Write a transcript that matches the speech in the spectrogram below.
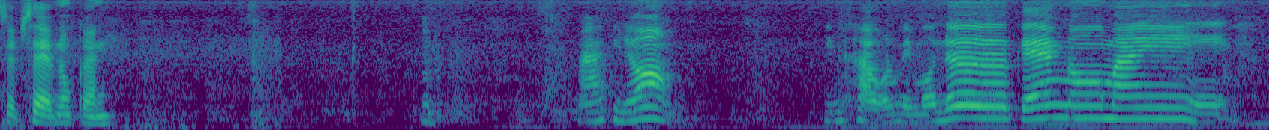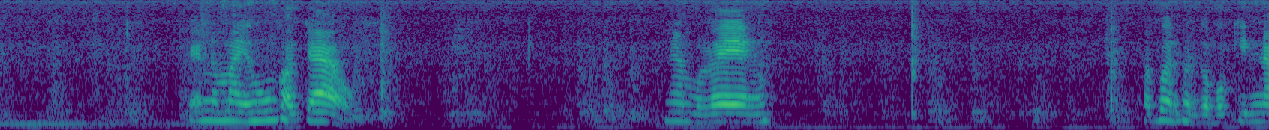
แซ่บๆน้ำกัน มาพี่น้อง กินข้าวกันไม่หมดเด้อ แกงหน่อไม้ แกงหน้ำไม้หุงข้าวเจ้าเนี่ยหมูแรง ถ้าเพิ่นเพิ่นก็บ่กินน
